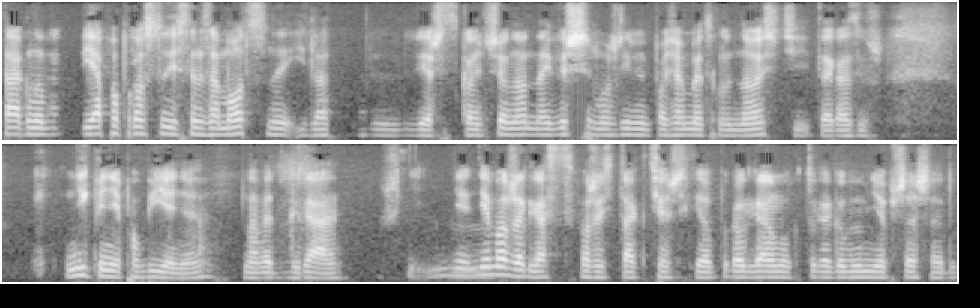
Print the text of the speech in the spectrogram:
Tak, no ja po prostu jestem za mocny i dla, wiesz, skończyłem na najwyższym możliwym poziomie trudności i teraz już nikt mnie nie pobije, nie? Nawet gra. Nie, nie, nie może gra stworzyć tak ciężkiego programu, którego bym nie przeszedł.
